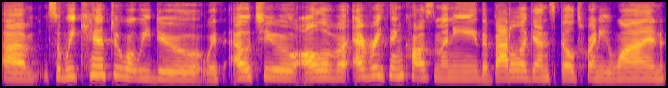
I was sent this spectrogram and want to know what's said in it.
Um, so we can't do what we do without you. All of everything costs money. The battle against Bill 21,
